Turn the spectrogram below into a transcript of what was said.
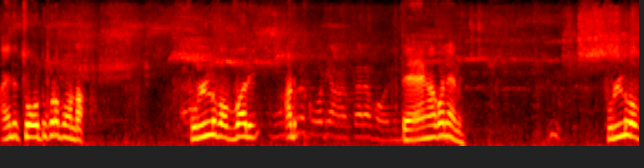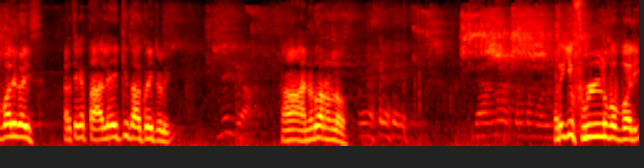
അതിന്റെ ചോട്ടിൽ കൂടെ പോകണ്ട ഫുള്ള് വവ്വാൽ. അടു തേങ്ങാ കൊലയാണ്. ഫുള്ള് വവ്വാലി കൈസ് അടുത്തൊക്കെ തലേക്ക് ഇതാക്കുമായിട്ടുള്ളു ആ എന്നോട് പറഞ്ഞല്ലോ. അടുക്കി ഫുള്ള് വവ്വാലി.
